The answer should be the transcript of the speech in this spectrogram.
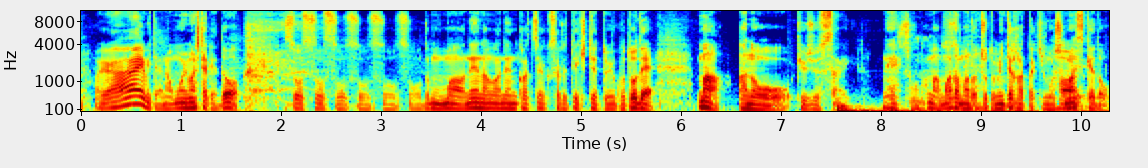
「おいおい」みたいな思いましたけど。そうそうそうそうそうそう。でもまあね長年活躍されてきてということで。まああの90歳。ね。そうなんですね。まあ、まだまだちょっと見たかった気もしますけど、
